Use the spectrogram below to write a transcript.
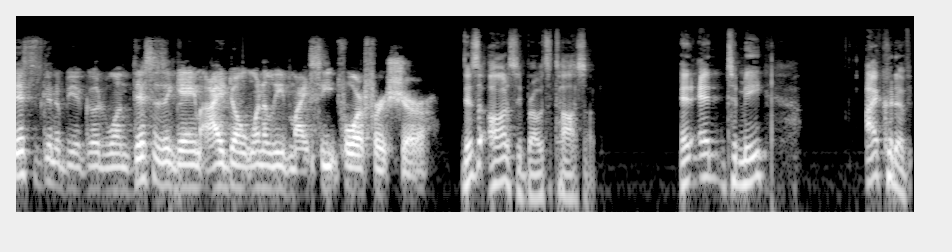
this is going to be a good one. This is a game I don't want to leave my seat for for sure. This honestly, bro, it's a toss up. And and to me, I could have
